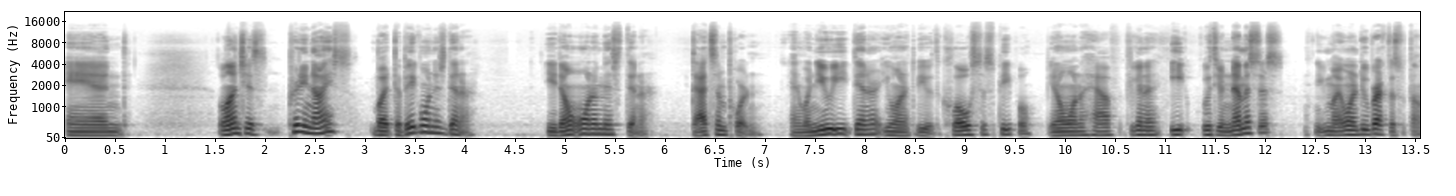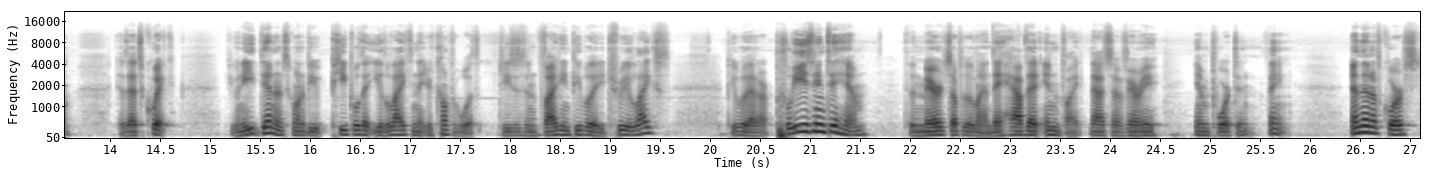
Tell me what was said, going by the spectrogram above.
and lunch is pretty nice, but the big one is dinner. You don't want to miss dinner. That's important. And when you eat dinner, you want it to be with the closest people. You don't want to have, if you're going to eat with your nemesis, you might want to do breakfast with them because that's quick. If you want to eat dinner, it's going to be people that you like and that you're comfortable with. Jesus inviting people that he truly likes, people that are pleasing to him, to the marriage supper of the Lamb. They have that invite. That's a very important thing. And then, of course,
